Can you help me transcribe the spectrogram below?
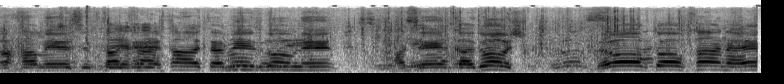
רחמי שמחתך תמיד גומלין, חסין קדוש, ברוב טובך נאה.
